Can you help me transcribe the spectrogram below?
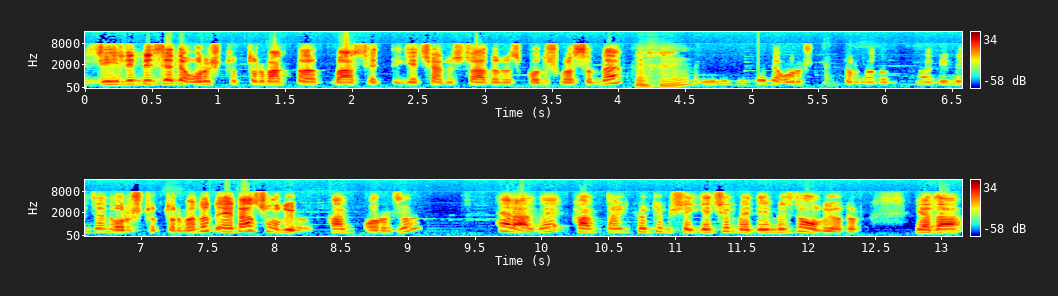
zihnimize de oruç tutturmaktan bahsetti geçen üstadımız konuşmasında. Hı hı. Zihnimize de oruç tutturmanın, kalbimize de oruç tutturmanın e nasıl oluyor kalp orucu? Herhalde kalpten kötü bir şey geçirmediğimizde oluyordur. Ya da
